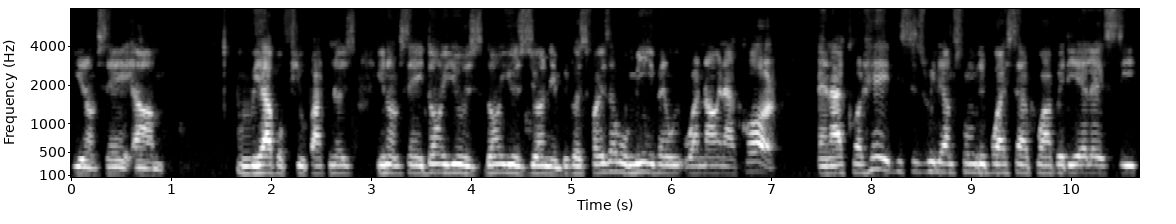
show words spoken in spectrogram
you know, I'm saying, um, we have a few partners. You know, I'm saying, don't use, don't use your name because, for example, me even one now in a call and I call, hey, this is Williams from the Boy Side Property LLC.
